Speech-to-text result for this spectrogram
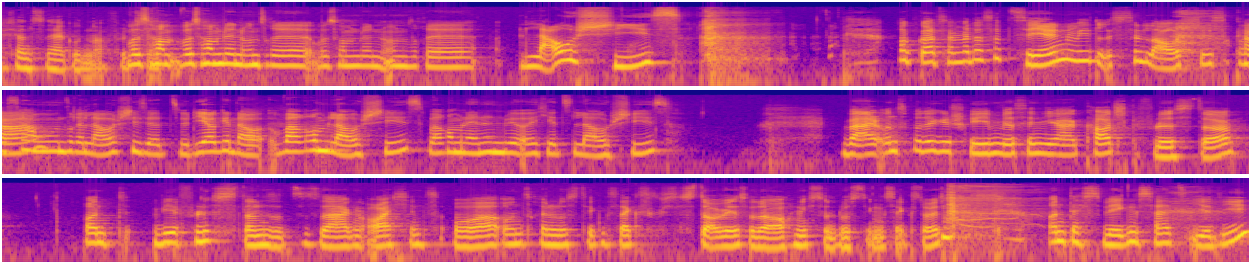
Ich kann es sehr gut nachvollziehen. Was haben, was haben denn unsere, was haben denn unsere Lauschis, oh Gott, sollen wir das erzählen, wie es zu Lauschis was haben kam? unsere Lauschis erzählt? Ja, genau. Warum Lauschis? Warum nennen wir euch jetzt Lauschis? Weil uns wurde geschrieben, wir sind ja Couchgeflüster und wir flüstern sozusagen euch ins Ohr unsere lustigen Sex-Stories oder auch nicht so lustigen Sex-Stories. und deswegen seid ihr die.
